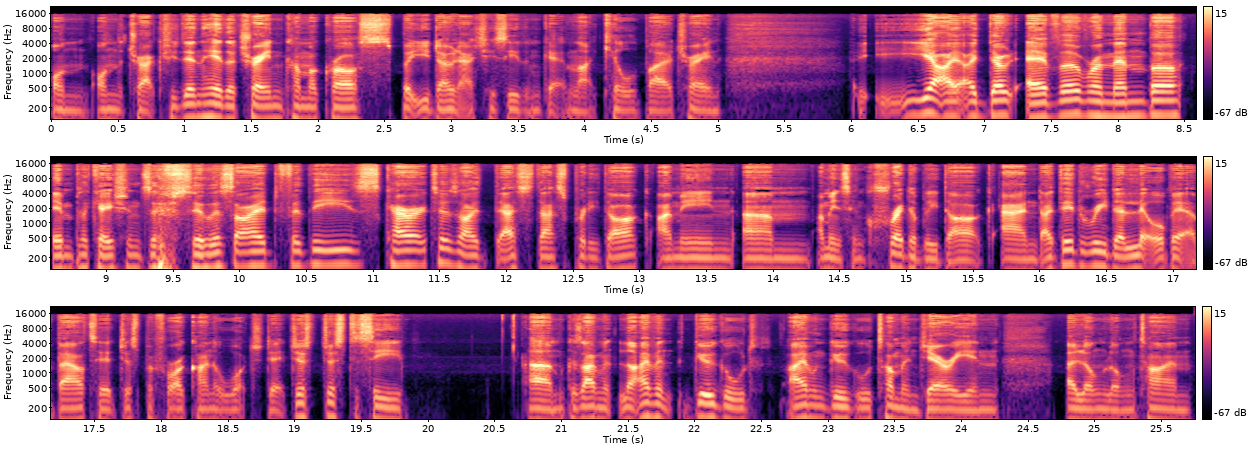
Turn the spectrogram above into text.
on on the tracks. You then hear the train come across but you don't actually see them getting like killed by a train yeah, I, I don't ever remember implications of suicide for these characters. I that's that's pretty dark. I mean, um, I mean it's incredibly dark, and I did read a little bit about it just before I kind of watched it, just just to see, um, because I haven't I haven't googled I haven't googled Tom and Jerry in a long long time.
